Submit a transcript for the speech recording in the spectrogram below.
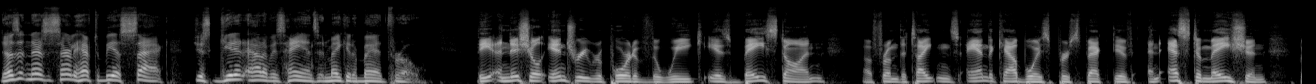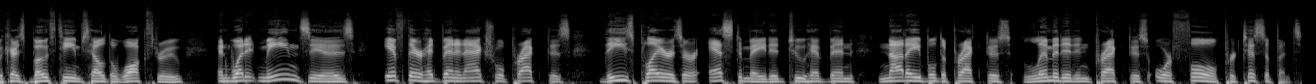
Doesn't necessarily have to be a sack. Just get it out of his hands and make it a bad throw. The initial injury report of the week is based on uh, from the Titans and the Cowboys' perspective, an estimation because both teams held a walkthrough. And what it means is if there had been an actual practice, these players are estimated to have been not able to practice, limited in practice, or full participants.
